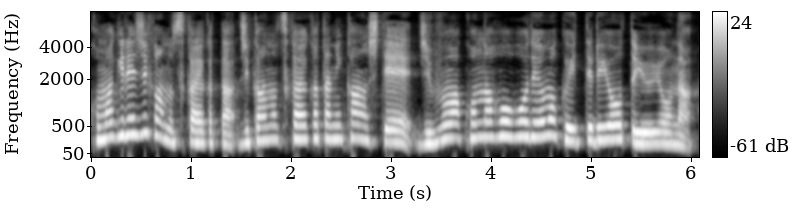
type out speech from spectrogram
細切れ時間の使い方、時間の使い方に関して、自分はこんな方法でうまくいってるよというような、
